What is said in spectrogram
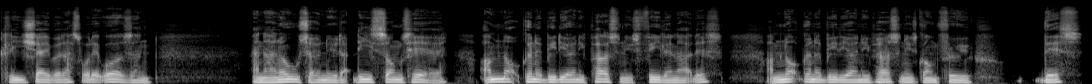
cliche, but that's what it was. And and I also knew that these songs here, I'm not going to be the only person who's feeling like this. I'm not going to be the only person who's gone through this.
